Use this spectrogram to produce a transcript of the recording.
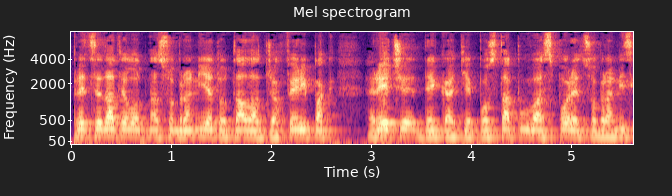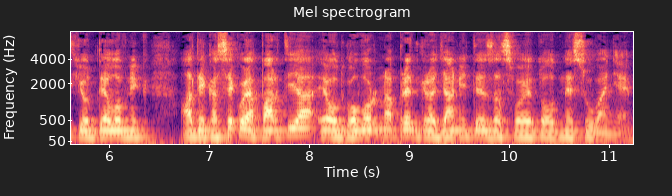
Председателот на собранието Талат Джафери пак рече дека ќе постапува според собранискиот деловник, а дека секоја партија е одговорна пред граѓаните за своето однесување.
